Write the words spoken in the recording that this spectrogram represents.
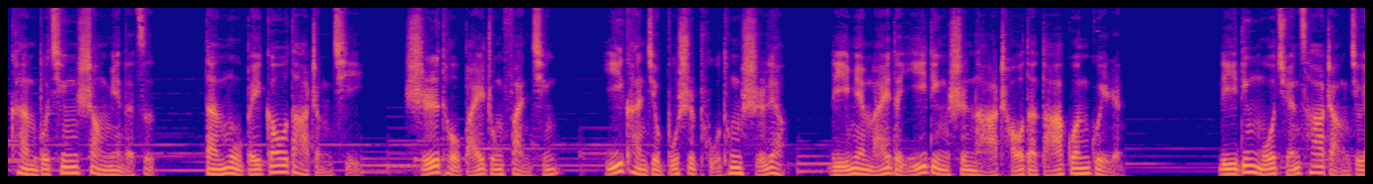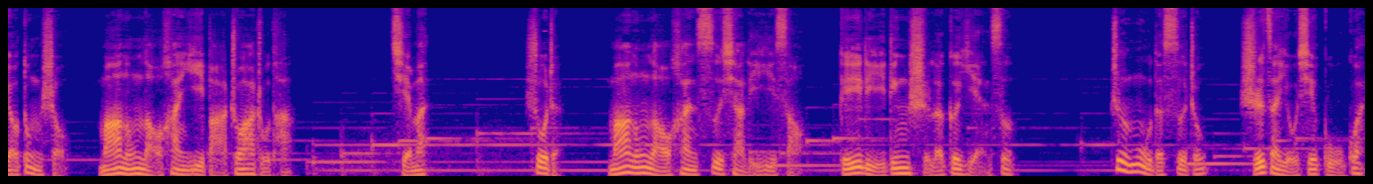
看不清上面的字，但墓碑高大整齐，石头白中泛青，一看就不是普通石料，里面埋的一定是哪朝的达官贵人。李丁摩拳擦掌就要动手，马龙老汉一把抓住他。且慢！说着，马龙老汉四下里一扫，给李丁使了个眼色。这墓的四周实在有些古怪，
